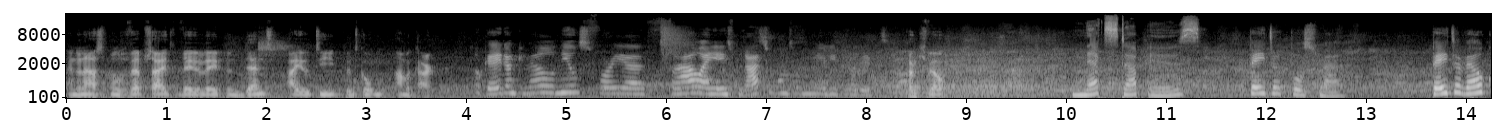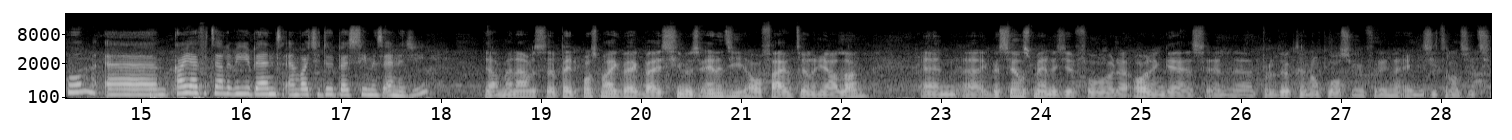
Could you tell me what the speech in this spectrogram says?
En daarnaast op onze website www.dentiot.com aan elkaar. Oké, dankjewel Niels voor je verhaal en je inspiratie rondom jullie product. Dankjewel. Next up is Peter Posma. Peter, welkom. Uh, kan jij vertellen wie je bent en wat je doet bij Siemens Energy? Ja, mijn naam is uh, Peter Posma. Ik werk bij Siemens Energy al 25 jaar lang. En uh, ik ben sales manager voor uh, oil and gas en producten en oplossingen voor in de energietransitie.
